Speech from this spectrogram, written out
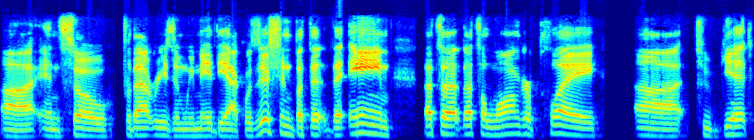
Uh, and so for that reason, we made the acquisition. But the the aim that's a that's a longer play uh, to get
